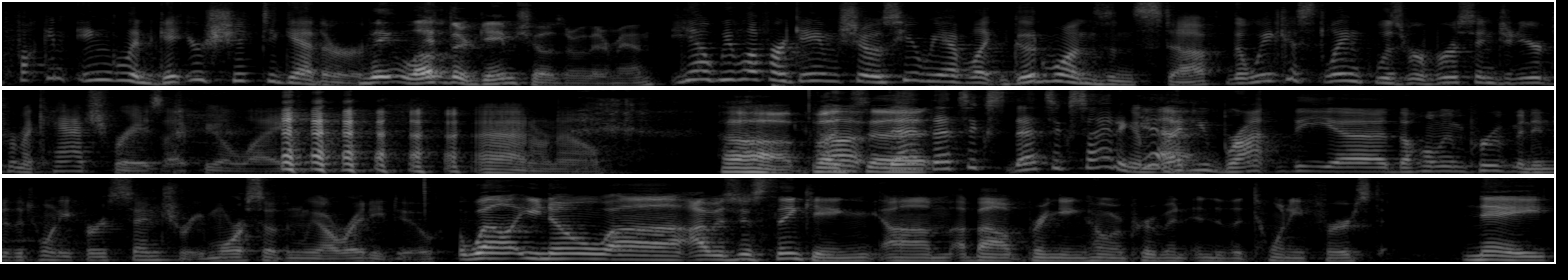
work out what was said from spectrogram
Fucking England, get your shit together. They love their game shows over there, man. yeah, we love our game shows here. We have like good ones and stuff. The weakest link was reverse engineered from a catchphrase. I feel like I don't know. Uh, but Uh, uh, that, that's ex- that's exciting. I'm yeah. glad you brought the uh, the home improvement into the 21st century more so than we already do. Well, you know, uh, I was just thinking um, about bringing home improvement into the 21st, nay,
